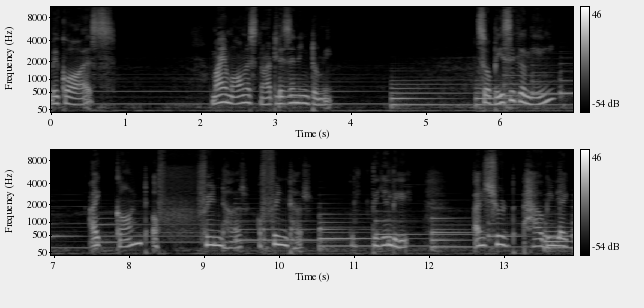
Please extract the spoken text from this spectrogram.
because my mom is not listening to me. So basically, I can't offend her, offend her. Really, I should have been like,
